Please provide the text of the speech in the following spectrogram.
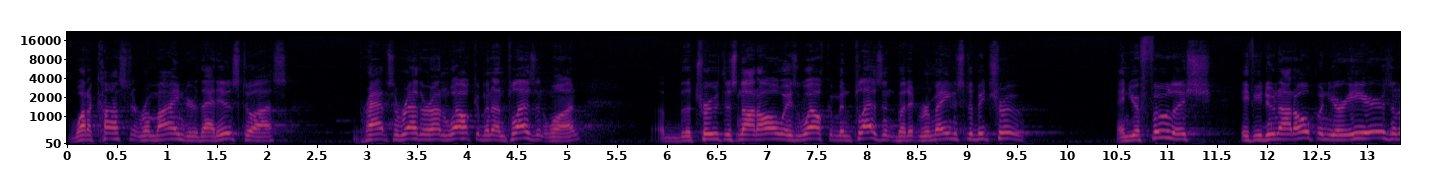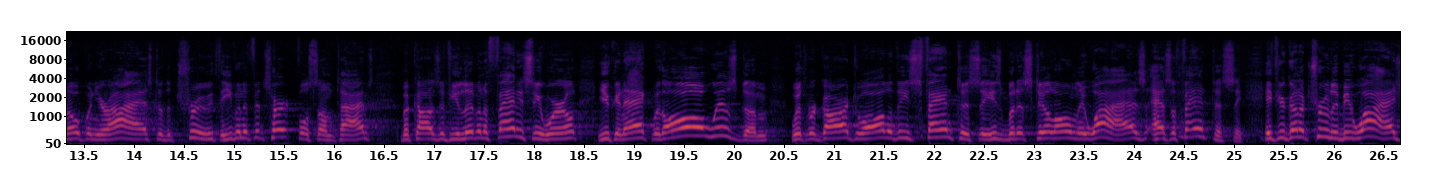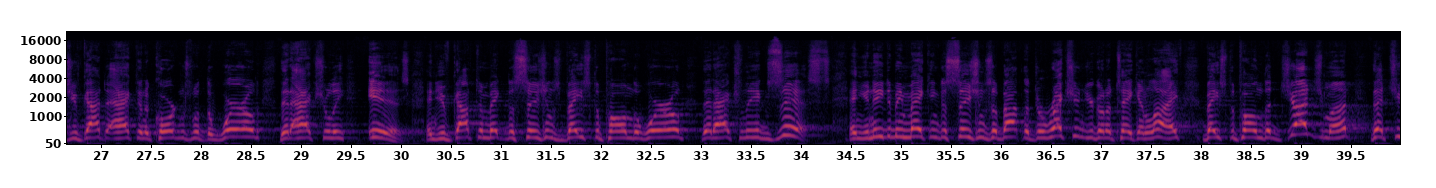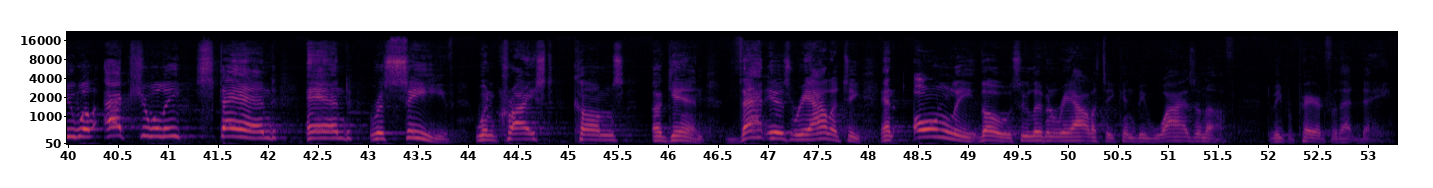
What a constant reminder that is to us, perhaps a rather unwelcome and unpleasant one. The truth is not always welcome and pleasant, but it remains to be true. And you're foolish if you do not open your ears and open your eyes to the truth, even if it's hurtful sometimes, because if you live in a fantasy world, you can act with all wisdom with regard to all of these fantasies, but it's still only wise as a fantasy. If you're going to truly be wise, you've got to act in accordance with the world that actually is. And you've got to make decisions based upon the world that actually exists. And you need to be making decisions about the direction you're going to take in life based upon the judgment that you will actually stand and receive when Christ comes again. That is reality, and only those who live in reality can be wise enough to be prepared for that day.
